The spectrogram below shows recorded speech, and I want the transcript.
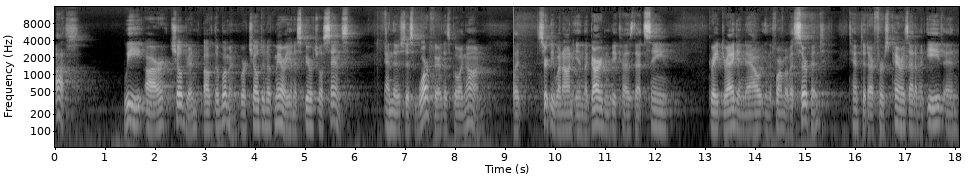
us. We are children of the woman. We're children of Mary in a spiritual sense. And there's this warfare that's going on. It certainly went on in the garden because that same great dragon, now in the form of a serpent, tempted our first parents, Adam and Eve, and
